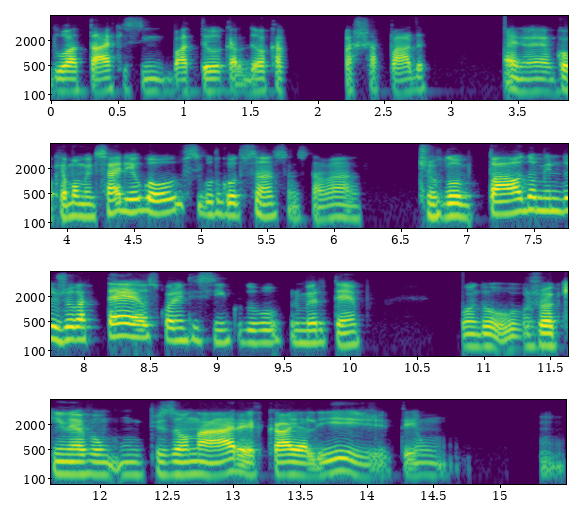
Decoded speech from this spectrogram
do ataque, assim, bateu, deu aquela chapada. Aí, né, a qualquer momento sairia o gol, o segundo gol do Santos. Santos tava, tinha o total domínio do jogo até os 45 do primeiro tempo. Quando o Joaquim leva um, pisão na área, cai ali, tem um, um,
